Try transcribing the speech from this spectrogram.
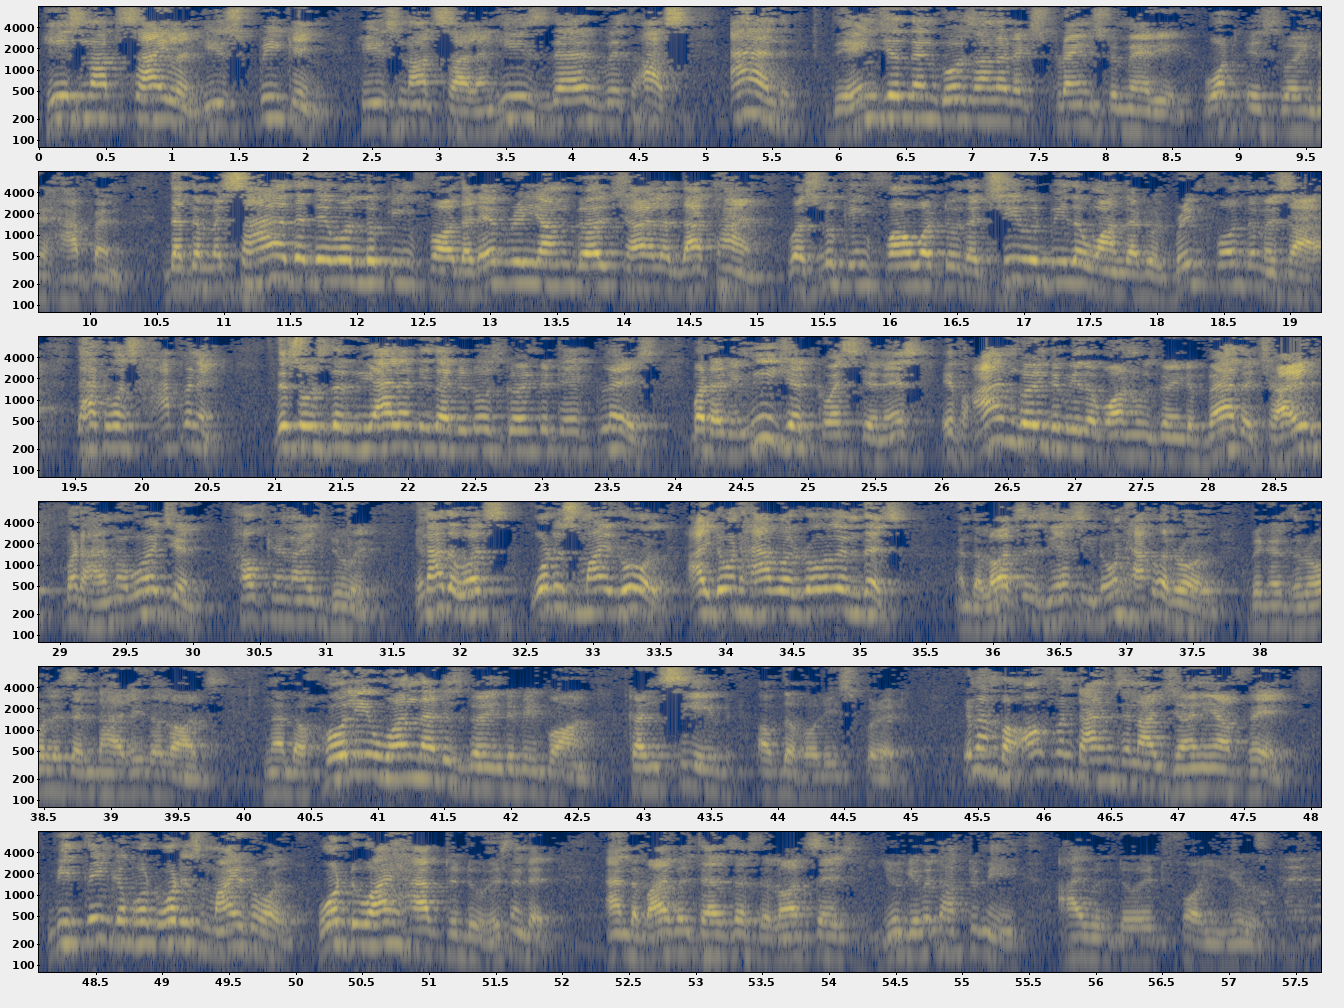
He is not silent. He is speaking. He is not silent. He is there with us. And the angel then goes on and explains to Mary what is going to happen. That the Messiah that they were looking for, that every young girl child at that time was looking forward to, that she would be the one that would bring forth the Messiah, that was happening. This was the reality that it was going to take place. But an immediate question is if I'm going to be the one who's going to bear the child, but I'm a virgin, how can I do it? In other words, what is my role? I don't have a role in this. And the Lord says, Yes, you don't have a role because the role is entirely the Lord's. Now, the Holy One that is going to be born, conceived of the Holy Spirit. Remember, oftentimes in our journey of faith, we think about what is my role? What do I have to do, isn't it? And the Bible tells us, the Lord says, You give it up to me, I will do it for you.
